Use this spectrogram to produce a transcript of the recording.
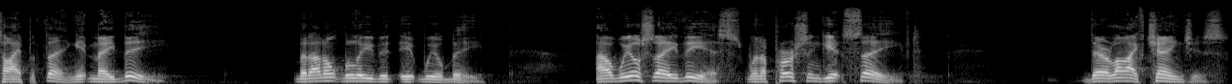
type of thing. It may be, but I don't believe it, it will be. I will say this when a person gets saved, their life changes.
